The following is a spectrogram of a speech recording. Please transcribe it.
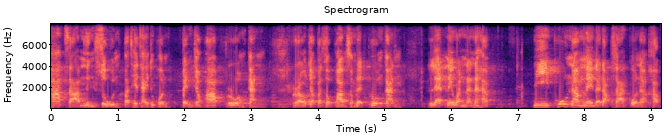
ภาค 310 ประเทศไทยทุกคนเป็นเจ้าภาพร่วมกัน เราจะประสบความสำเร็จร่วมกัน และในวันนั้นนะครับ มีผู้นำในระดับสากลนะครับ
